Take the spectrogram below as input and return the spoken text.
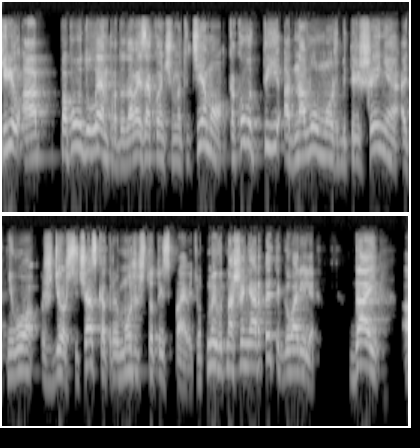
Кирилл, а по поводу Лэмпорда, давай закончим эту тему. Какого ты одного, может быть, решения от него ждешь сейчас, которое может что-то исправить? Вот мы в отношении Артеты говорили, дай э,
